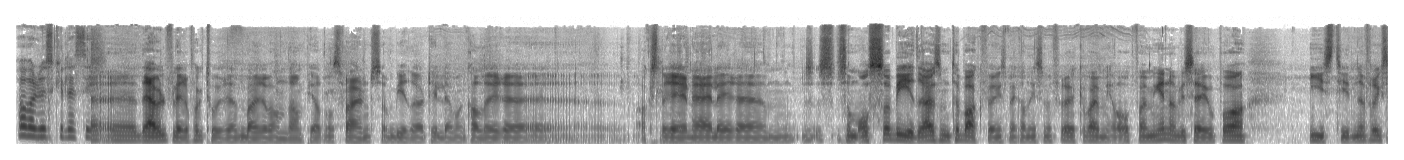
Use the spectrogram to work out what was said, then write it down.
Hva var det du skulle si? Eh, det er vel flere faktorer enn bare vanndamp i atmosfæren som bidrar til det man kaller uh, akselererende, eller uh, som også bidrar som tilbakeføringsmekanisme for å øke oppvarmingen. Og vi ser jo på istidene f.eks.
